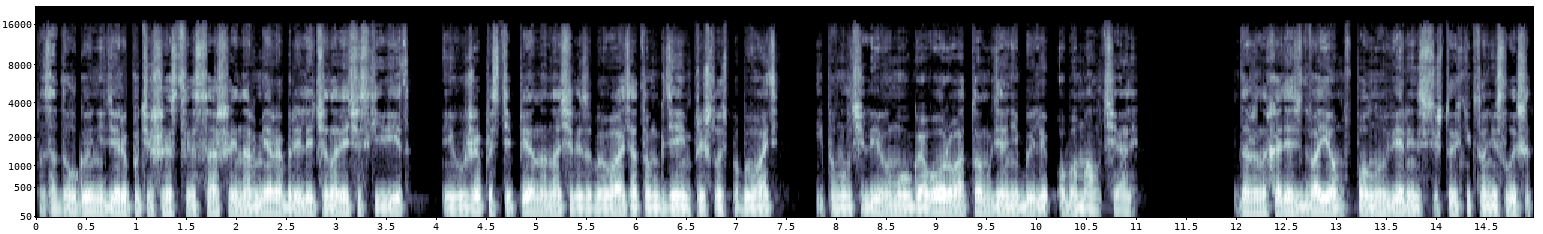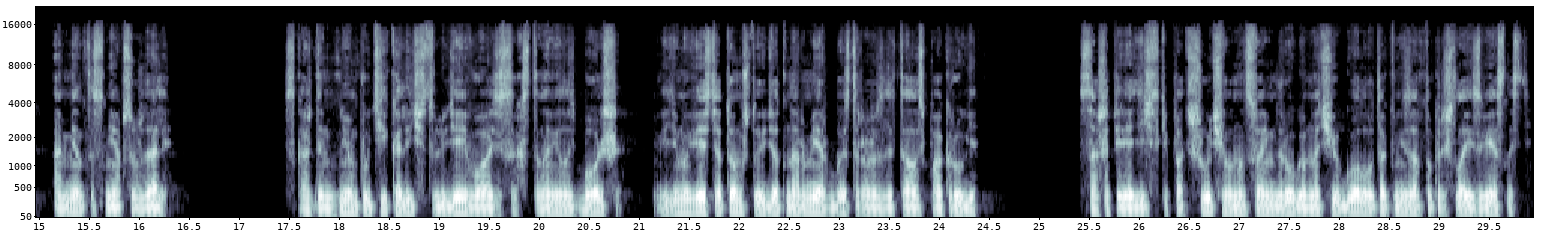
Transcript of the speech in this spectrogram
За долгую неделю путешествия Саша и Нормер обрели человеческий вид и уже постепенно начали забывать о том, где им пришлось побывать, и по молчаливому уговору о том, где они были, оба молчали. Даже находясь вдвоем, в полной уверенности, что их никто не слышит, а Ментос не обсуждали. С каждым днем пути количество людей в оазисах становилось больше. Видимо, весть о том, что идет Нормер, быстро разлеталась по округе. Саша периодически подшучивал над своим другом, на чью голову так внезапно пришла известность.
